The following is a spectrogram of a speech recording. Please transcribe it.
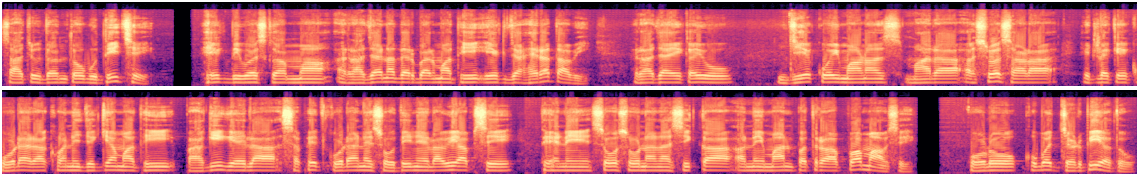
સાચું ધન તો બુદ્ધિ છે. એક દિવસ ગામમાં રાજાના દરબારમાંથી એક જાહેરાત આવી. રાજાએ કહ્યું, જે કોઈ માણસ મારા અશ્વશાળા એટલે કે ઘોડા રાખવાની જગ્યામાંથી ભાગી ગયેલા સફેદ ઘોડાને શોધીને લાવી આપશે, તેને સો સોનાના સિક્કા અને માનપત્ર આપવામાં આવશે. ઘોડો ખૂબ જ ઝડપી હતો.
